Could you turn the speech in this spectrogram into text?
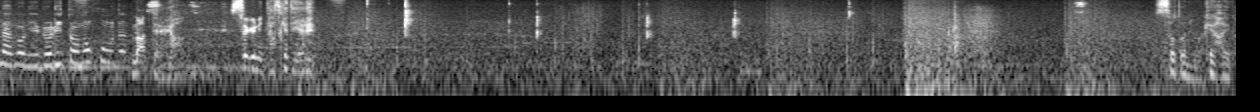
なのにルリ島の方だ。待ってるよ。すぐに助けてやる。外には気配が。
